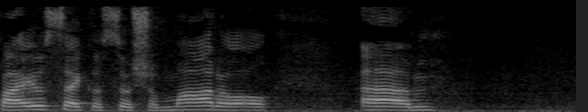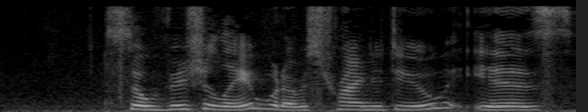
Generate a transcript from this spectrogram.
biopsychosocial model. Um, so visually, what I was trying to do is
